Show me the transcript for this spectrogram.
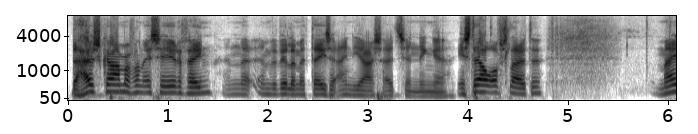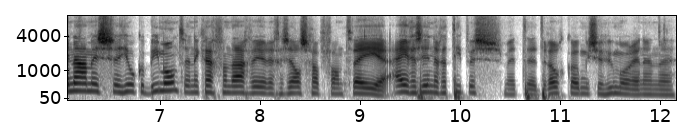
de huiskamer van SC Heerenveen. En, en, we willen met deze eindejaarsuitzending in stijl afsluiten. Mijn naam is Hielke Biemond en ik krijg vandaag weer een gezelschap van twee eigenzinnige types met droogkomische humor en een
